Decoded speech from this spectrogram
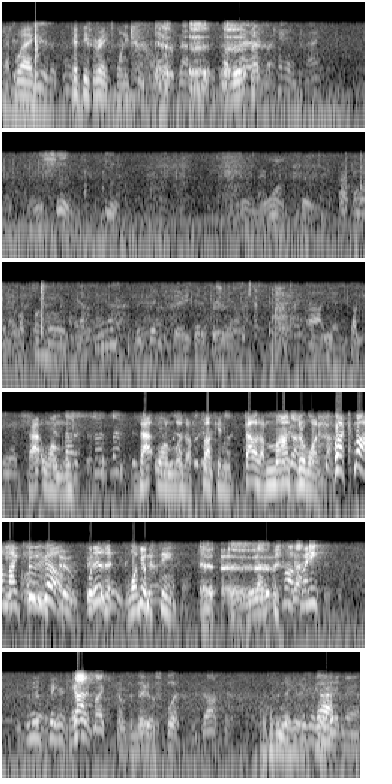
Halfway. 53. 22. That one was that one was a fucking that was a monster one. All right, come on, Mike, two to go. What is it? One fifteen. Come on, Quinny. We need bigger cans. Got it, Mike. That was a negative split. Got this. That was a negative split. Got it, man.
